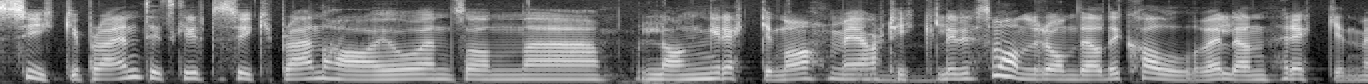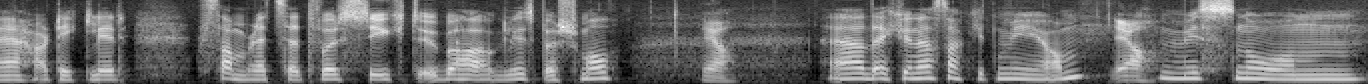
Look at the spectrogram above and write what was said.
Sykepleien, Tidsskriftet Sykepleien har jo en sånn uh, lang rekke nå med artikler som handler om det, og de kaller vel den rekken med artikler samlet sett for sykt ubehagelige spørsmål. Ja. Uh, det kunne jeg snakket mye om. Ja. Hvis noen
